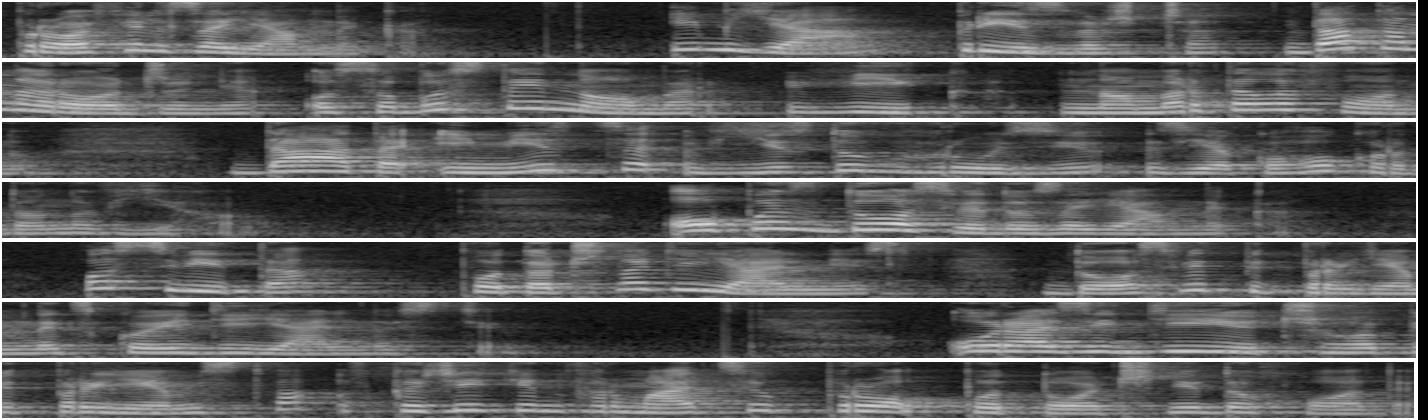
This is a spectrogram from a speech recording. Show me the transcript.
профіль заявника. Ім'я, прізвище, дата народження, особистий номер, вік, номер телефону, дата і місце в'їзду в Грузію, з якого кордону в'їхав. Опис досвіду заявника. Освіта, поточна діяльність, досвід підприємницької діяльності. У разі діючого підприємства вкажіть інформацію про поточні доходи.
